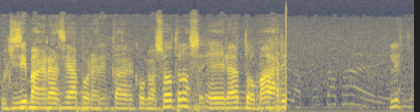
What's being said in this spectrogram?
Muchísimas gracias por estar con nosotros. Era Tomás. Listo.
